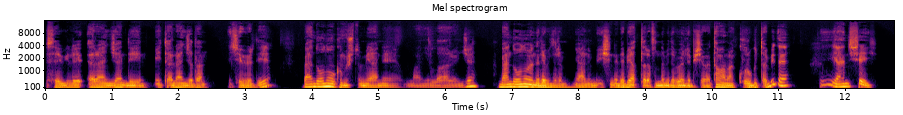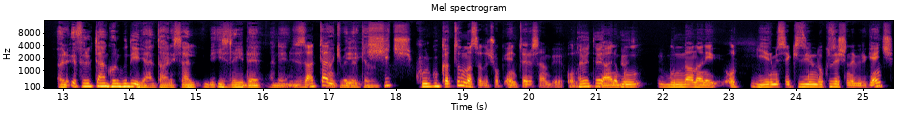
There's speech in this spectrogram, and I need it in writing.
Sevgili Eren Cendey'in İtalyancadan çevirdiği. Ben de onu okumuştum yani yıllar önce. Ben de onu önerebilirim. Yani işin edebiyat tarafında bir de böyle bir şey var. Tamamen kurgu tabii de yani şey öyle üfürükten kurgu değil yani tarihsel bir izleyi de hani Zaten Takip ederek yazın. hiç kurgu katılmasa da çok enteresan bir olay. Evet, evet, yani evet. bu bundan hani o 28-29 yaşında bir genç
